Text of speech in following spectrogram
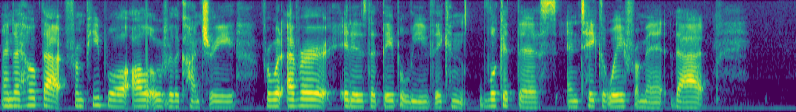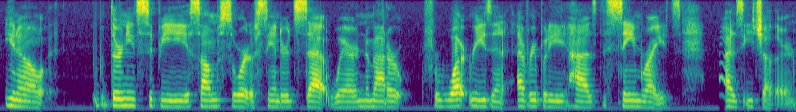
And I hope that from people all over the country, for whatever it is that they believe, they can look at this and take away from it that, you know, there needs to be some sort of standard set where no matter for what reason, everybody has the same rights as each other.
